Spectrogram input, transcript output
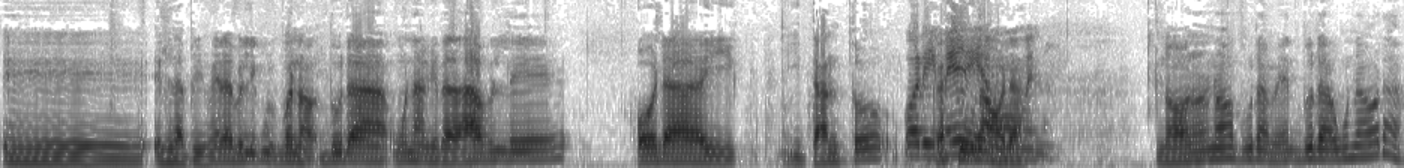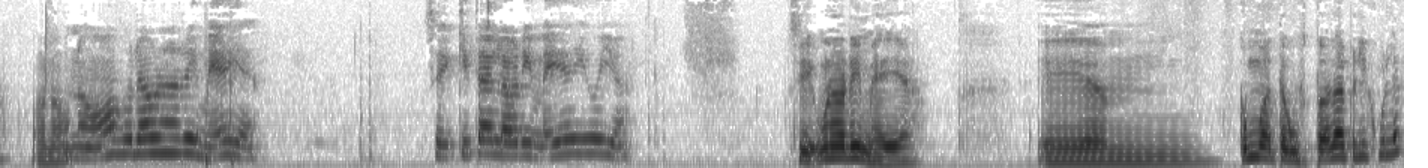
Eh, es la primera película. Bueno, dura una agradable hora y, y tanto. Hora y casi media, una más hora. o menos. No, no, no, dura, dura una hora, ¿o no? No, dura una hora y media. Se quita la hora y media, digo yo. Sí, una hora y media. Eh, ¿Cómo te gustó la película?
